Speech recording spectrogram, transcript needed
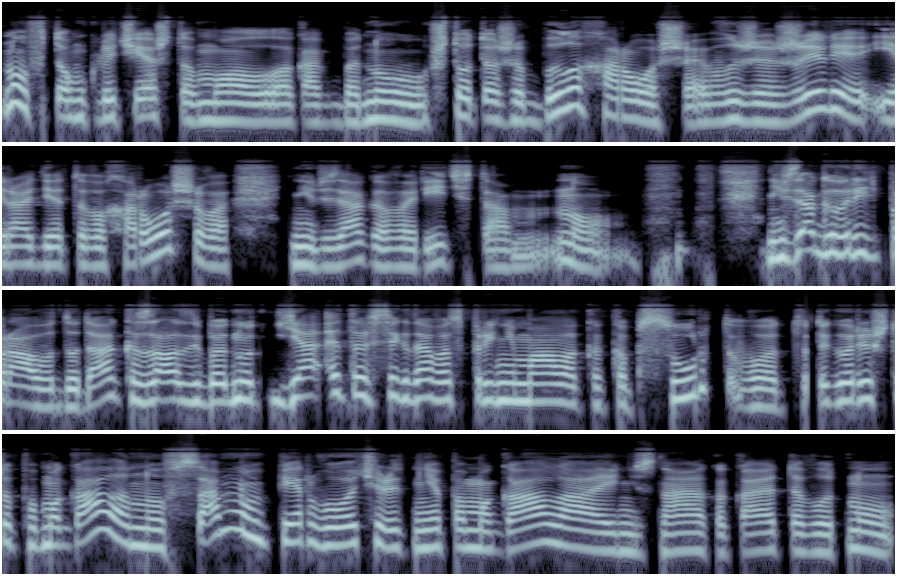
Ну, в том ключе, что, мол, как бы, ну, что-то же было хорошее, вы же жили, и ради этого хорошего нельзя говорить там, ну, нельзя говорить правду, да, казалось бы, ну, я это всегда воспринимала как абсурд, вот, ты говоришь, что помогала, но в самую первую очередь мне помогала, я не знаю, какая-то вот, ну,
